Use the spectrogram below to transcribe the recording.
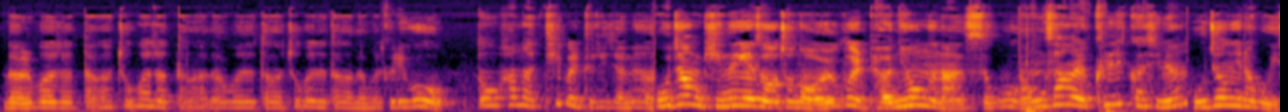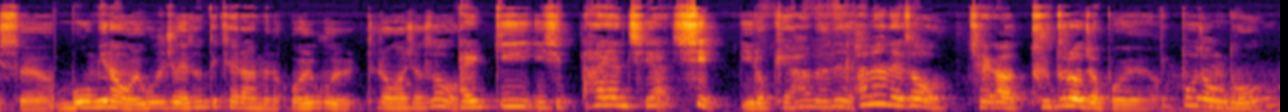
넓어졌다가 좁아졌다가 넓어졌다가 좁아졌다가 넓어 그리고 또 하나 팁을 드리자면 보정 기능에서 저는 얼굴 변형은 안 쓰고 영상을 클릭하시면 보정이라고 있어요. 몸이랑 얼굴 중에 선택해라 하면 얼굴 들어가셔서 밝기 20, 하얀 치아 10 이렇게 하면은 화면에서 제가 두드러져 보여요. 10보 정도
